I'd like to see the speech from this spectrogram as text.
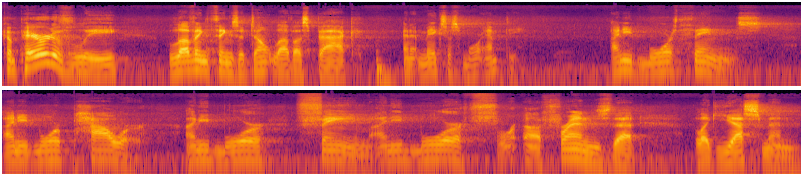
Comparatively, loving things that don't love us back, and it makes us more empty. I need more things. I need more power. I need more fame. I need more fr- uh, friends that, like yes men,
